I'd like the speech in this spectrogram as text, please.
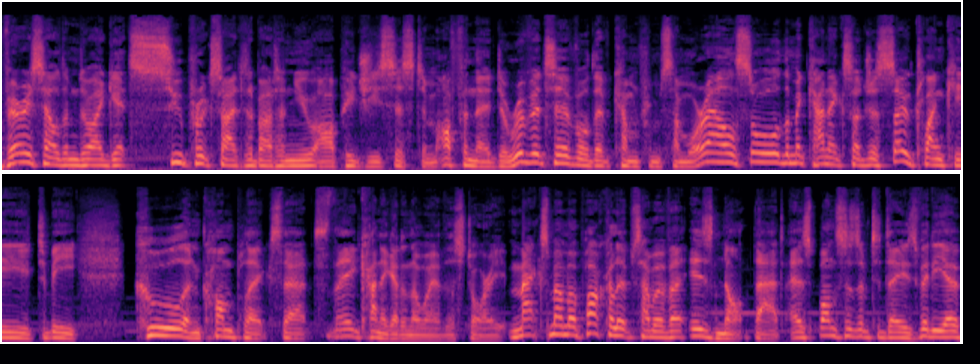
Very seldom do I get super excited about a new RPG system. Often they're derivative or they've come from somewhere else or the mechanics are just so clunky to be cool and complex that they kind of get in the way of the story. Maximum Apocalypse, however, is not that. As sponsors of today's video,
